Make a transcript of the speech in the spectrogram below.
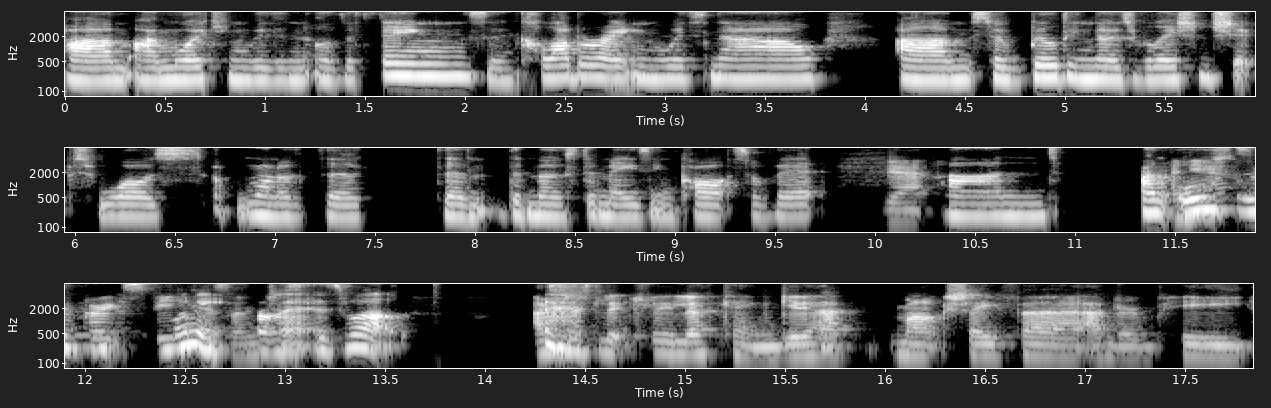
um, I'm working with in other things and collaborating with now. Um, so building those relationships was one of the, the the most amazing parts of it. Yeah, and and, and also great speakers from just, it as well. I'm just literally looking. You had Mark Schaefer, Andrew P.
